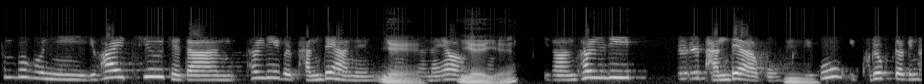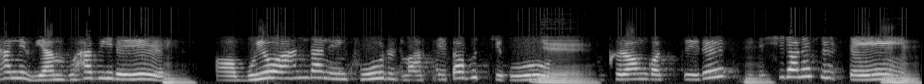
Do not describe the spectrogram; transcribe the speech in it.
큰 부분이 이 화해 치유 재단 설립을 반대하는 예. 거잖아요. 예, 예. 이런 설립을 반대하고 음. 그리고 이 굴욕적인 한일 위안부 합의를 음. 어, 무효화한다는 구호를 좀 앞에 써붙이고 예. 그런 것들을 음. 이제 실현했을 때 음.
